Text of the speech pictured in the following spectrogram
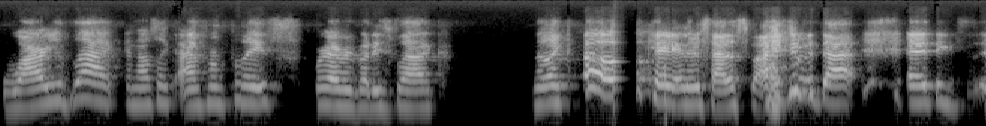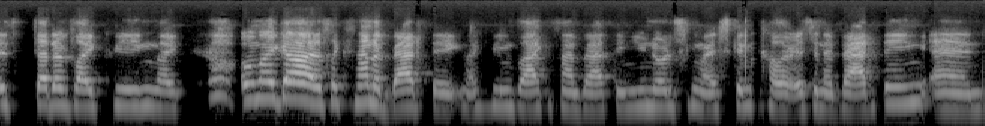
why are you black? And i was like i'm from a place where everybody's black they're like oh okay and they're satisfied with that and i think instead of like being like oh my god it's like it's not a bad thing like being black is not a bad thing you noticing my skin color isn't a bad thing and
